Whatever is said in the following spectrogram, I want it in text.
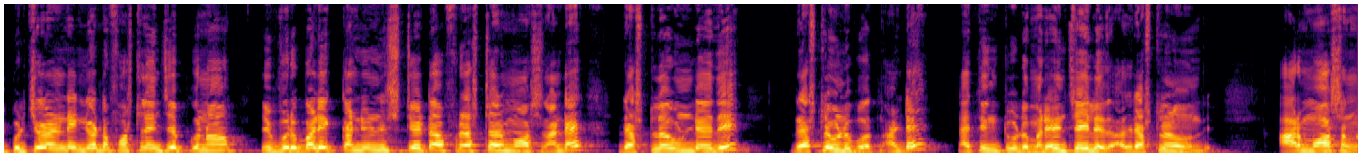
ఇప్పుడు చూడండి న్యూటన్ ఫస్ట్లో ఏం చెప్పుకున్నాం. Everybody continue state of rest or motion అంటే రెస్ట్లో ఉండేది రెస్ట్లో ఉండిపోతుంది. అంటే నథింగ్ టు డూ మరి ఏం చేయలేదు. అది రెస్ట్లోనే ఉంది. ఆర్ మోషన్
